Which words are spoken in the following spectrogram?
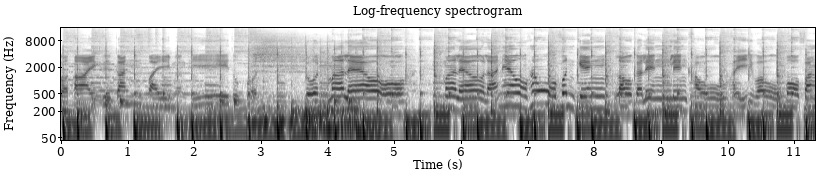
ก็ตายคือกันไปเมืองที่ทุกคนโดนมาแล้ว มาแล้วล่ะแนวเฮาคนเก่ง เราก็เล่งเล่งเขาให้เว้าบ่ฟัง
